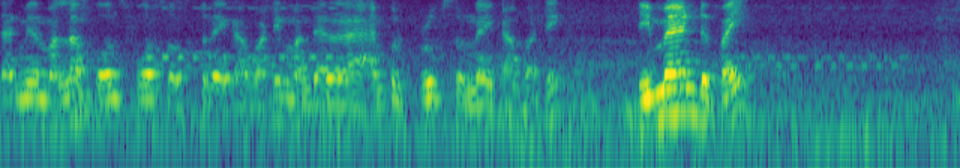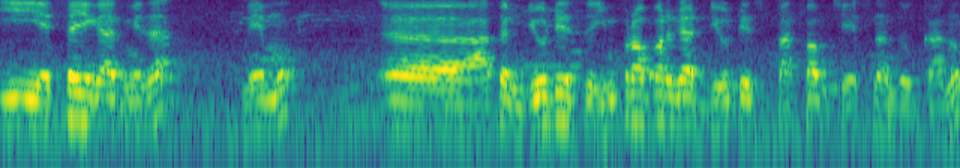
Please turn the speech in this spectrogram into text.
దాని మీద మళ్ళీ ఫోన్స్ ఫోన్స్ వస్తున్నాయి కాబట్టి మన దగ్గర యాంపుల్ ప్రూఫ్స్ ఉన్నాయి కాబట్టి డిమాండ్పై ఈ ఎస్ఐ గారి మీద మేము అతని డ్యూటీస్ ఇంప్రాపర్గా డ్యూటీస్ పర్ఫామ్ చేసినందుకు గాను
